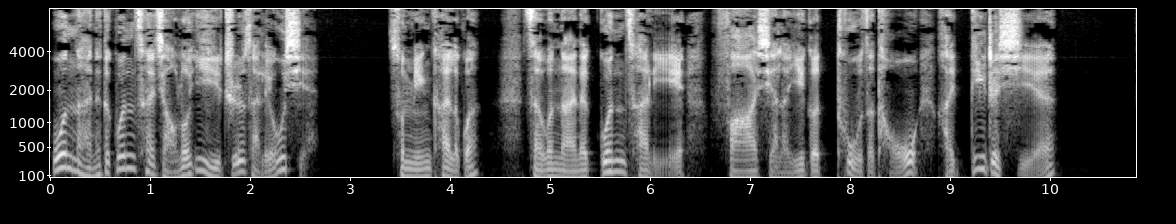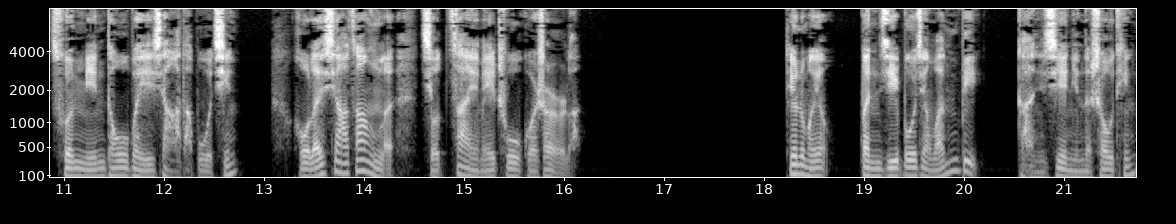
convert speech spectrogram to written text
我奶奶的棺材角落一直在流血。村民开了棺，在我奶奶棺材里发现了一个兔子头，还滴着血。村民都被吓得不轻，后来下葬了，就再没出过事儿了。听众朋友，本集播讲完毕，感谢您的收听。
